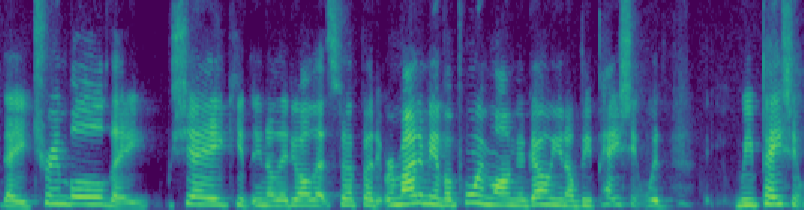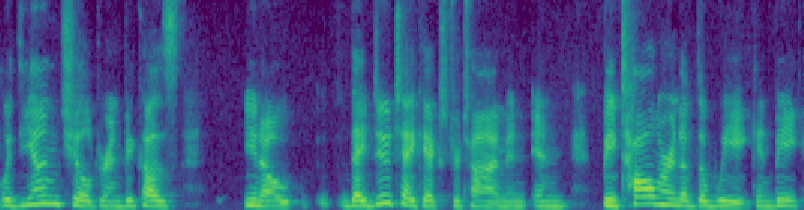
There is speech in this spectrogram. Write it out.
they tremble, they shake, you, know, they do all that stuff. But it reminded me of a poem long ago. You know, be patient with be patient with young children because you know they do take extra time and and be tolerant of the weak and be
